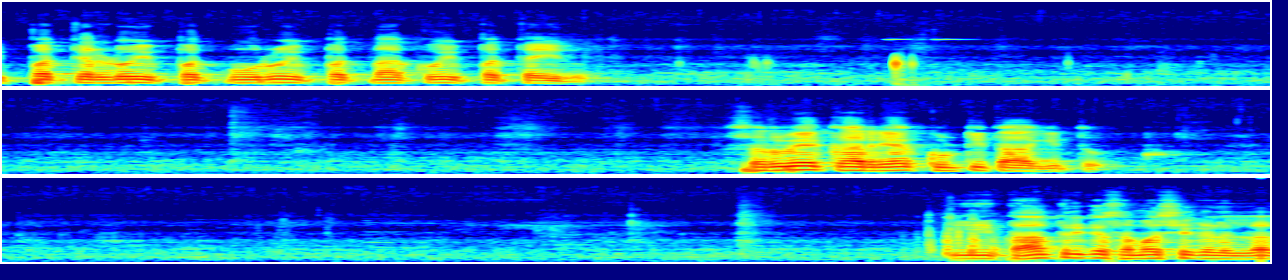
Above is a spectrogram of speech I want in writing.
ಇಪ್ಪತ್ತೆರಡು ಇಪ್ಪತ್ತ್ಮೂರು ಇಪ್ಪತ್ತ್ನಾಲ್ಕು ಇಪ್ಪತ್ತೈದು. ಸರ್ವೆ ಕಾರ್ಯ ಕುಂಠಿತ ಆಗಿತ್ತು. ಈ ತಾಂತ್ರಿಕ ಸಮಸ್ಯೆಗಳೆಲ್ಲ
